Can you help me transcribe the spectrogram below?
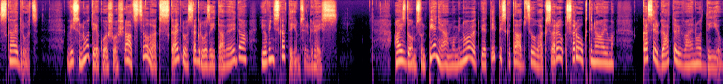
skaidrots. Visu notiekošo šāds cilvēks skaidro sagrozītā veidā, jo viņa skatījums ir greizs. Aizdomas un pieņēmumi noved pie tipiska tādu cilvēku sarūktinājuma, kas ir gatavi vainot Dievu.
